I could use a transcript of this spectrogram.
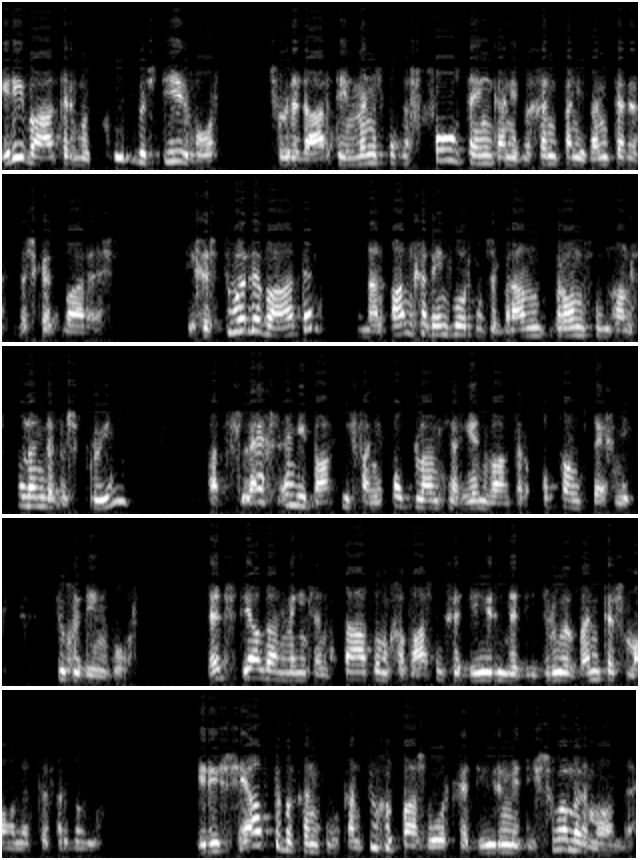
Hierdie water moet goed bestuur word sodat daar ten minste 'n vol tank aan die begin van die winter beskikbaar is. Die gestoorde water kan dan aangewend word as 'n bron van aanvullende besproeiing wat slegs in die bakkies van die oplandse reënwateropvangtegniek toegedien word. Dit stel dan mense in staat om gewasse gedurende die droë wintersmaande te verbou. Hierdie selfde beginsel kan toegepas word gedurende die somermaande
